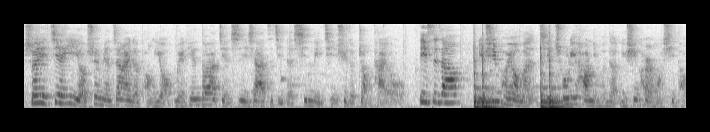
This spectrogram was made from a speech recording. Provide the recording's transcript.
所以建议有睡眠障碍的朋友，每天都要检视一下自己的心理情绪的状态哦。第四招，女性朋友们，请处理好你们的女性荷尔蒙系统。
